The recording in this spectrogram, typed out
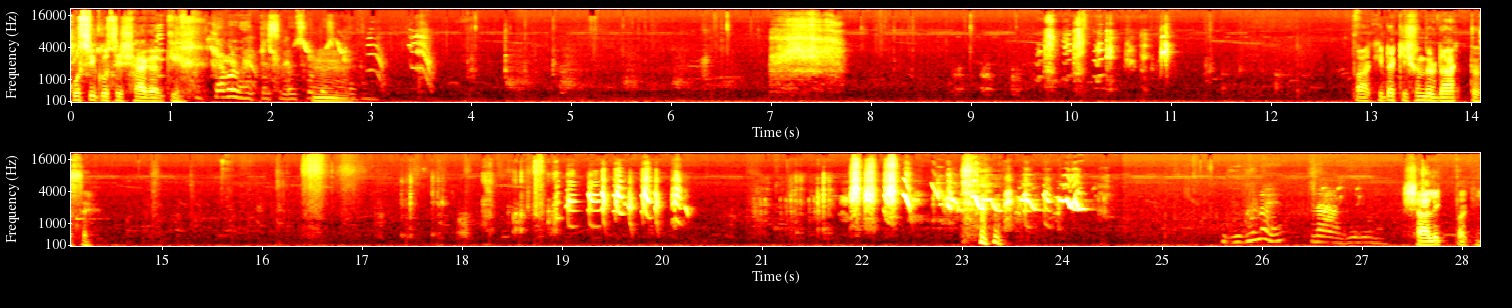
কচি কচি শাক আর কি। কেবল হুম। পাখিটা কি সুন্দর ডাকতেছে। শালিক পাখি।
